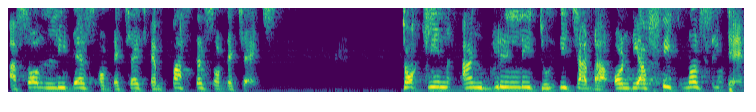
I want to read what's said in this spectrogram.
I saw leaders of the church and pastors of the church talking angrily to each other on their feet, not seated,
